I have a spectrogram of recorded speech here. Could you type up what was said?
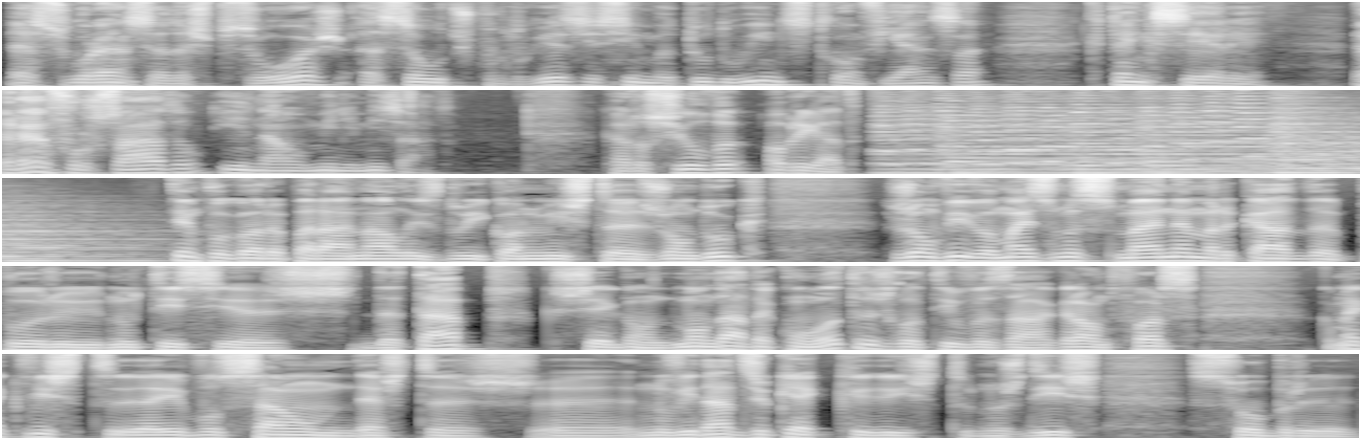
a segurança das pessoas, a saúde dos portugueses e, acima de tudo, o índice de confiança que tem que ser reforçado e não minimizado. Carlos Silva, obrigado. Tempo agora para a análise do economista João Duque. João Viva, mais uma semana marcada por notícias da TAP, que chegam de mão dada com outras relativas à Ground Force. Como é que viste a evolução destas uh, novidades e o que é que isto nos diz sobre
